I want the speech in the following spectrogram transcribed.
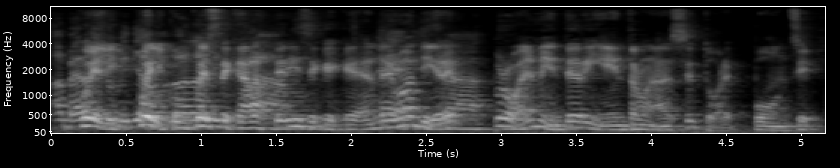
vabbè, quelli, vediamo, quelli con queste caratteristiche che andremo Eh, a dire esatto. probabilmente rientrano nel settore Ponzi.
